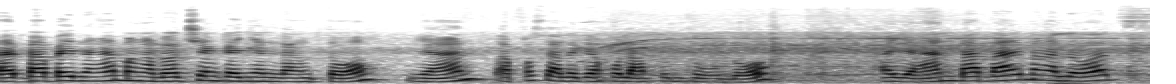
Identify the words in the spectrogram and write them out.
ay, babay na nga mga lods, yan ganyan lang to. Yan. Tapos lalagyan ko lang itong dulo. Ayan. Bye-bye mga lods.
